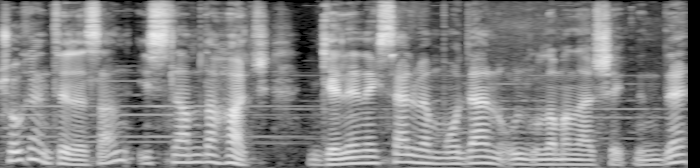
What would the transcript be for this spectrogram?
çok enteresan İslam'da hac, geleneksel ve modern uygulamalar şeklinde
